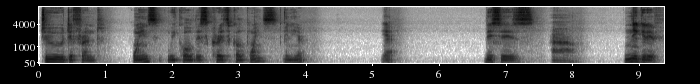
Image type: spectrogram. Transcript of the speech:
two different points. We call this critical points in here. Yeah. This is uh, negative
